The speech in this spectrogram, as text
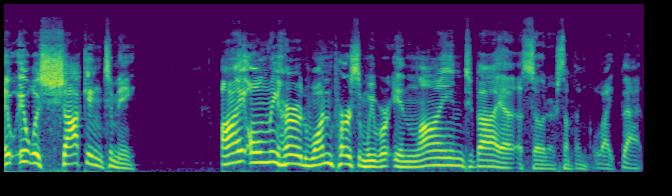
It, it was shocking to me I only heard one person. We were in line to buy a, a, soda or something like that.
